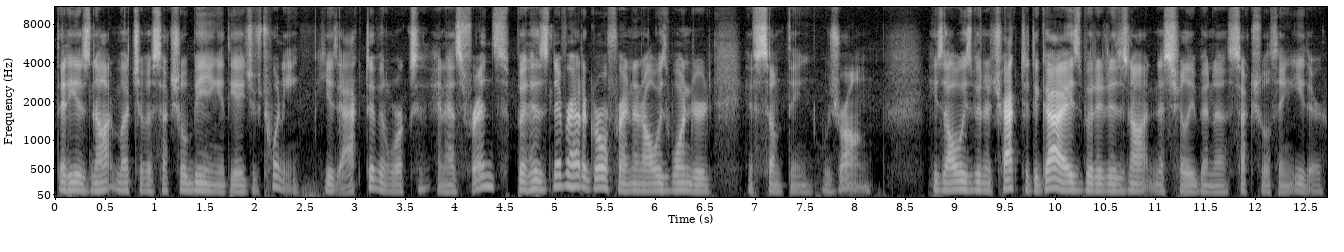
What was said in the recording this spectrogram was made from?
that he is not much of a sexual being at the age of 20. He is active and works and has friends, but has never had a girlfriend and always wondered if something was wrong. He's always been attracted to guys, but it has not necessarily been a sexual thing either.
